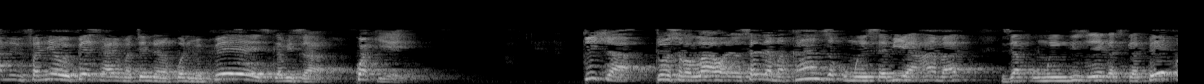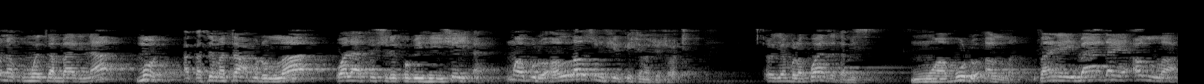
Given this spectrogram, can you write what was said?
amemfanyia wepesi hayo matendo yanakuwa ni mepesi kabisa kwake yeye kisha Mtume sallallahu alaihi wasallam akaanza kumhesabia amal za kumuingiza yeye katika pepo na kumweka mbali na moto. Akasema ta'budullah wala tushriku bihi shay'an. Muabudu Allah usimshirikishe na chochote. Hilo jambo la kwanza kabisa. Muabudu Allah. Fanya ibada ya Allah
